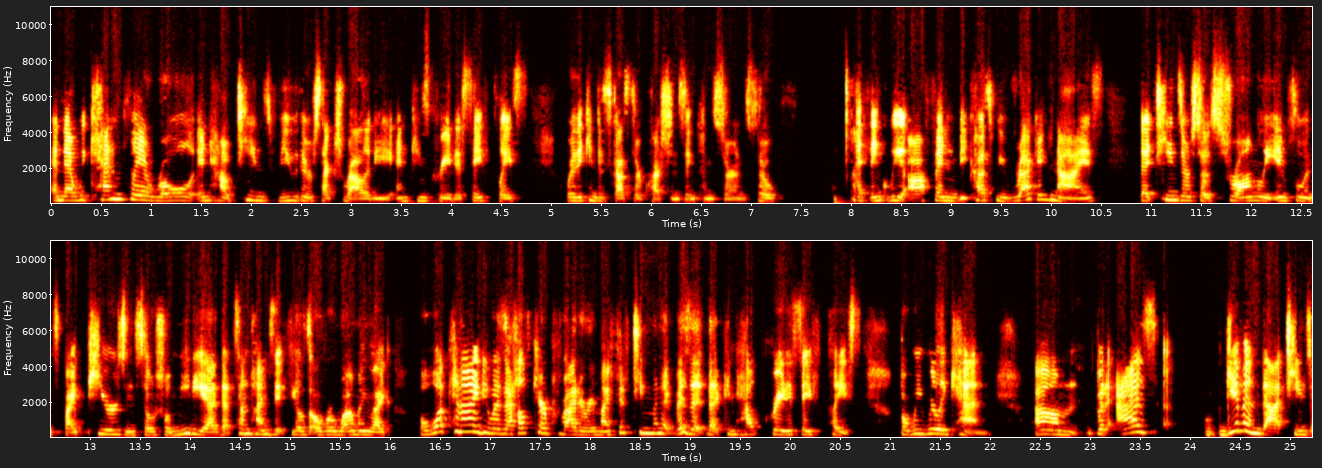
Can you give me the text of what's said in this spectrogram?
and that we can play a role in how teens view their sexuality and can create a safe place where they can discuss their questions and concerns. So I think we often, because we recognize that teens are so strongly influenced by peers and social media, that sometimes it feels overwhelming like, well, what can I do as a healthcare provider in my 15 minute visit that can help create a safe place? But we really can. Um, but as given that teens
